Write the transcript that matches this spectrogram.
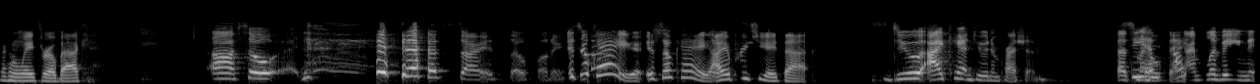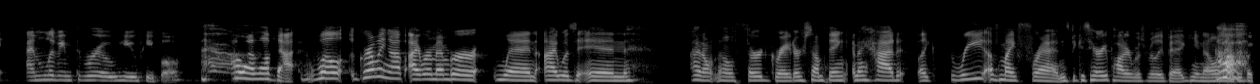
fucking way throwback. Uh, so sorry, it's so funny. It's okay. It's okay. I appreciate that. Do I can't do an impression. That's See, my whole thing. I- I'm living I'm living through you people. Oh, I love that. Well, growing up, I remember when I was in, I don't know, third grade or something, and I had like three of my friends because Harry Potter was really big, you know, and Oh, everybody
